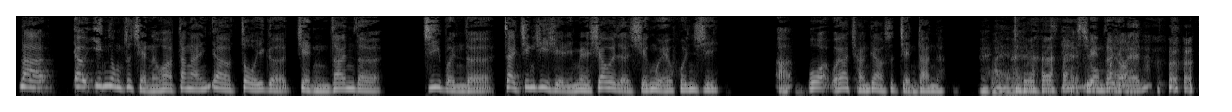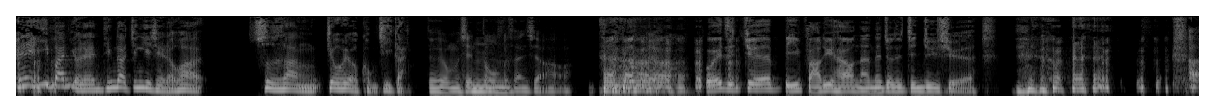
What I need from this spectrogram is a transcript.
那要应用之前的话，当然要做一个简单的、基本的，在经济学里面消费者行为分析啊。我我要强调是简单的。哎，免得有人，因为一般有人听到经济学的话，事实上就会有恐惧感。对，我们先抖个三下哈。我一直觉得比法律还要难的就是经济学。啊，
